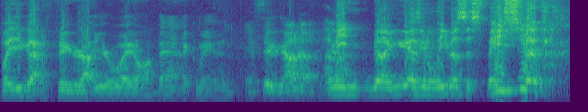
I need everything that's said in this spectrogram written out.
but you got to figure out your way on back, man." If they're gonna. I mean, be like you guys gonna leave us a spaceship?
